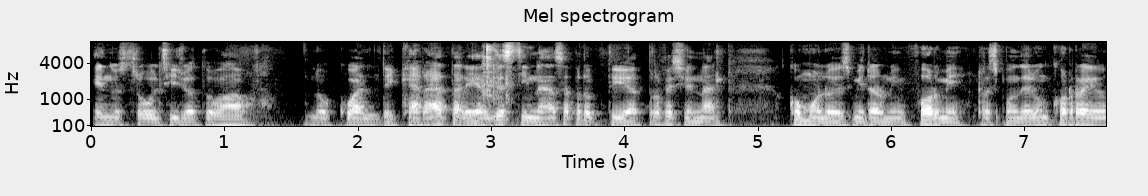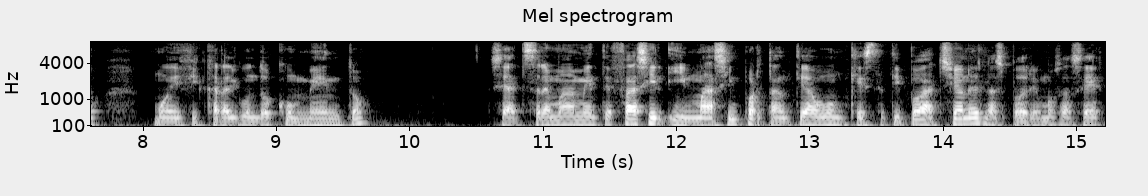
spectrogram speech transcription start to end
en nuestro bolsillo a toda hora, lo cual de cara a tareas destinadas a productividad profesional, como lo es mirar un informe, responder un correo, modificar algún documento, sea extremadamente fácil y más importante aún que este tipo de acciones las podremos hacer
